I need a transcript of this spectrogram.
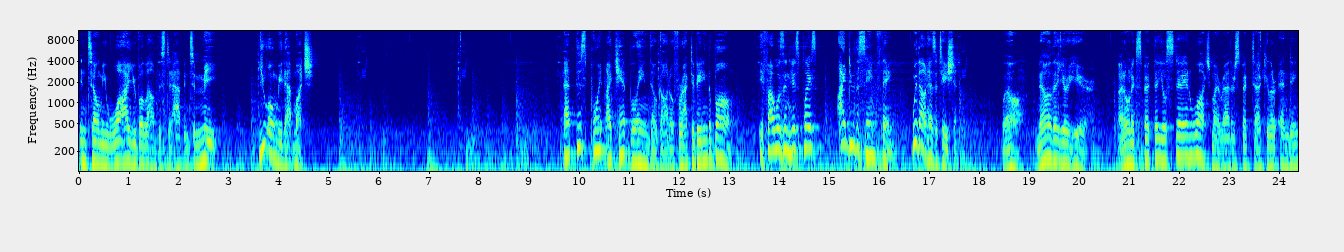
and tell me why you've allowed this to happen to me. You owe me that much. At this point, I can't blame Delgado for activating the bomb. If I was in his place, I'd do the same thing, without hesitation. Well, now that you're here, I don't expect that you'll stay and watch my rather spectacular ending.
